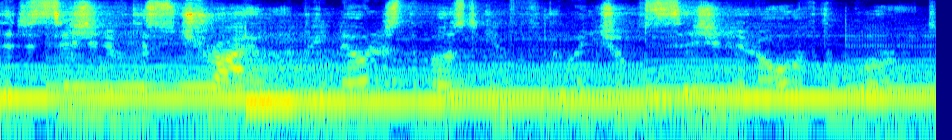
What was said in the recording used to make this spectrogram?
the decision of this trial will be known as the most influential decision in all of the world.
